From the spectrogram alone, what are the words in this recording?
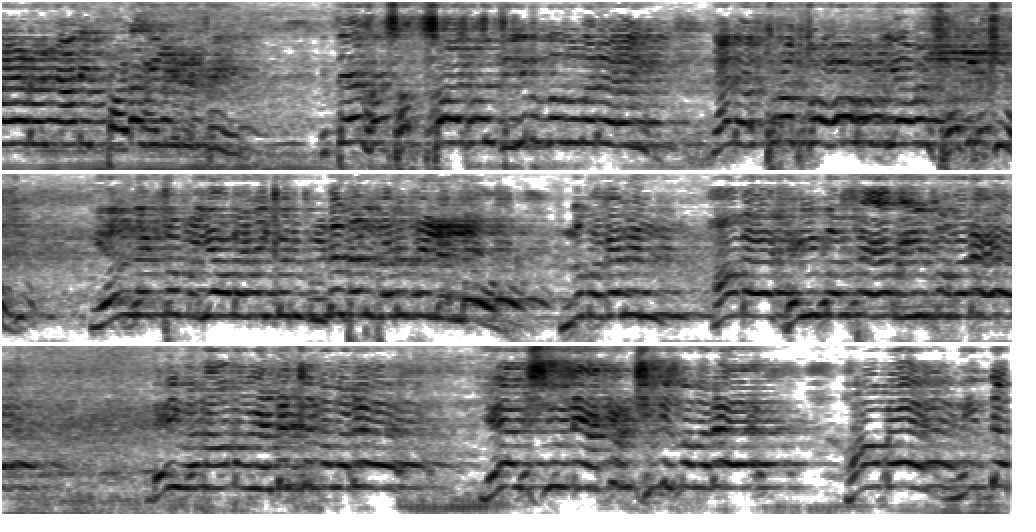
നേരം ഞാൻ ഈ പടകിലിരുത്തി ഇദ്ദേഹം സംസാരിച്ചു തീരുന്നത് വരെ ഞാൻ എത്രത്തോളം ഇയാളെ ശ്രമിച്ചു എന്നിട്ടും ഇയാൾ എനിക്കൊരു വിടുതൽ തരുന്നില്ലല്ലോ. ഇന്ന് പകലിൽ ആമേ ദൈവത്തെ അറിയുന്നവരെ ദൈവനാമം എടുക്കുന്നവരെ യേശുവിനെ അന്വേഷിക്കുന്നവരെ ആമേ നിന്റെ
